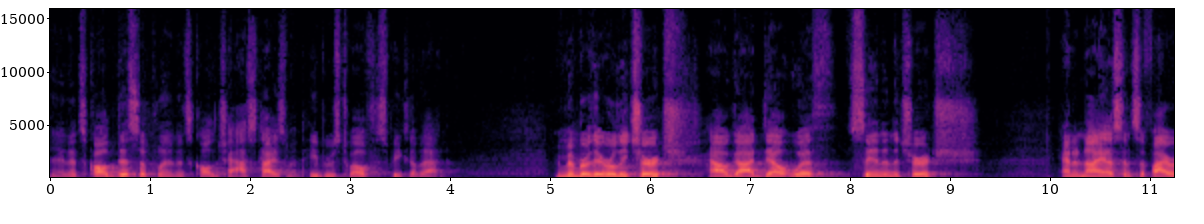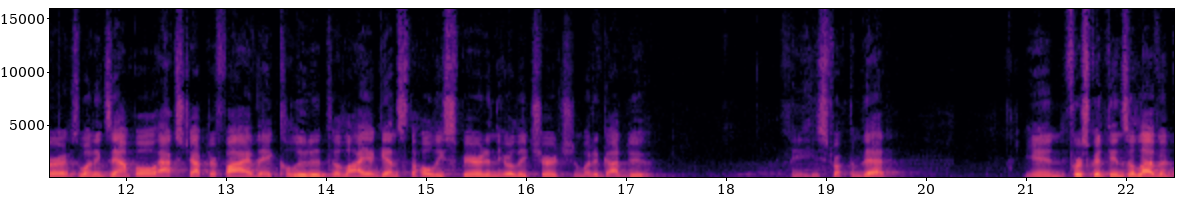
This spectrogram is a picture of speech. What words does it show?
And it's called discipline, it's called chastisement. Hebrews 12 speaks of that. Remember the early church, how God dealt with sin in the church? Ananias and Sapphira is one example. Acts chapter 5, they colluded to lie against the Holy Spirit in the early church, and what did God do? He struck them dead. In 1 Corinthians 11,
